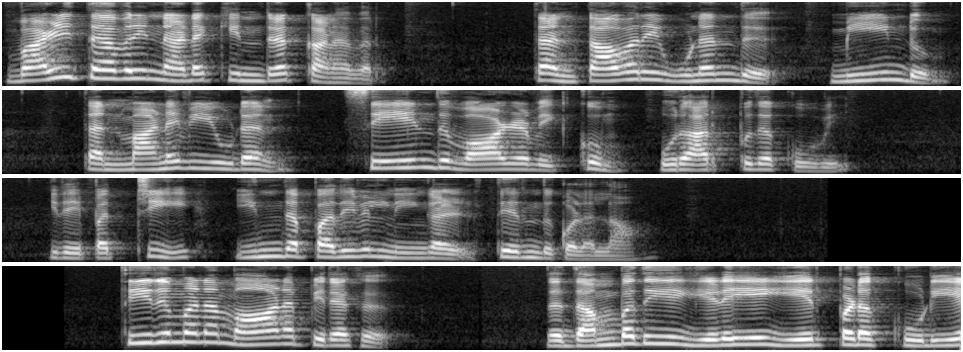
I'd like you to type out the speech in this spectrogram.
வழி தவறி நடக்கின்ற கணவர். தன் தவறை உணர்ந்து மீண்டும் தன் மனைவியுடன் சேர்ந்து வாழ வைக்கும் ஒரு அற்புத கோவில். இதை பற்றி இந்த பதிவில் நீங்கள் தெரிந்து கொள்ளலாம். திருமணமான பிறகு இந்த தம்பதிய இடையே ஏற்படக்கூடிய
